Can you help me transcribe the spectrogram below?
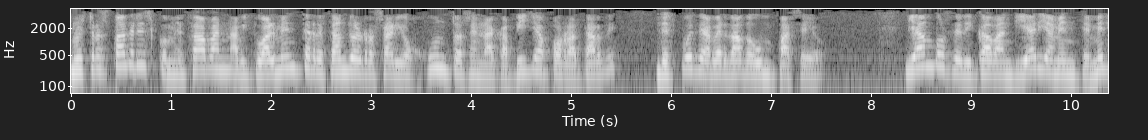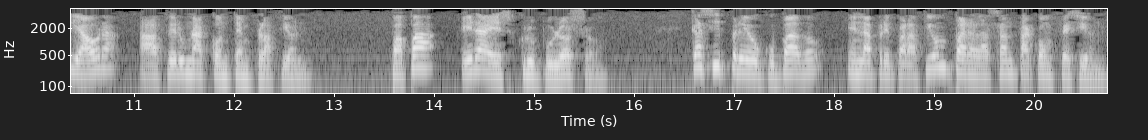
Nuestros padres comenzaban habitualmente rezando el rosario juntos en la capilla por la tarde después de haber dado un paseo y ambos dedicaban diariamente media hora a hacer una contemplación. Papá era escrupuloso, casi preocupado en la preparación para la Santa Confesión.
